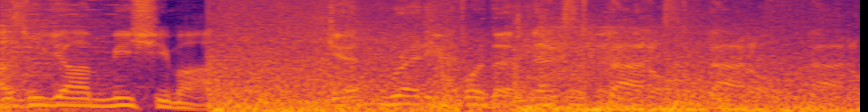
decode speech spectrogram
Kazuya Mishima. Get ready for the next battle. Battle. Battle.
